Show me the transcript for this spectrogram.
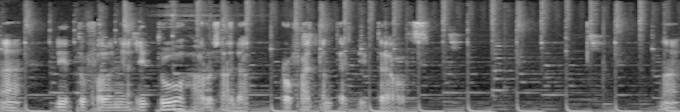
Nah, di TOEFL-nya itu harus ada provide contact details. Nah,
